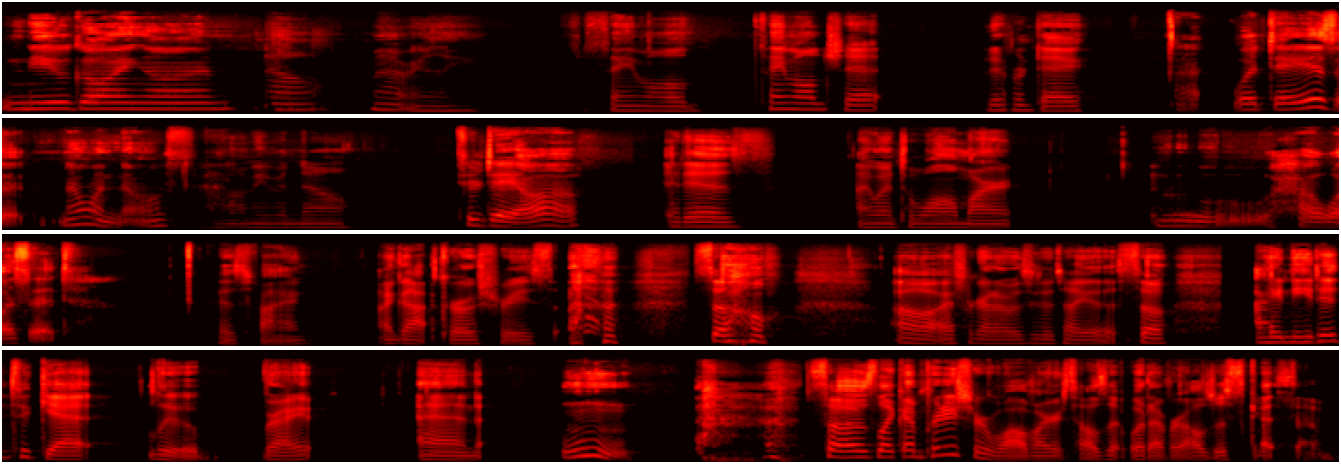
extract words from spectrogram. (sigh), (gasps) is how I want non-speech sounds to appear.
new going on? No, not really. It's the same old, same old shit. Different day. Uh, what day is it? No one knows. I don't even know. It's your day off. It is. I went to Walmart. Ooh, how was it? It was fine. I got groceries. (laughs) so, oh, I forgot I was going to tell you this. So, I needed to get lube, right? And mm. (laughs) so I was like, I'm pretty sure Walmart sells it, whatever. I'll just get some.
